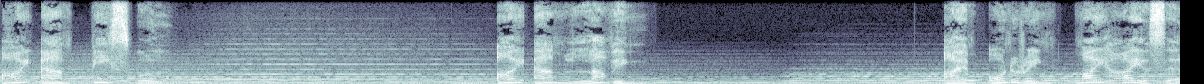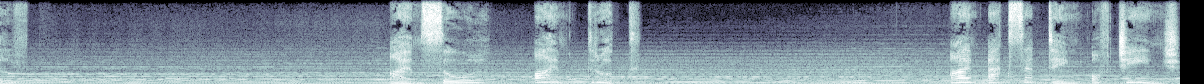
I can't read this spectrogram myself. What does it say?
I am peaceful. I am loving. I am honoring my higher self. I am soul. I am truth. I am accepting of change.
